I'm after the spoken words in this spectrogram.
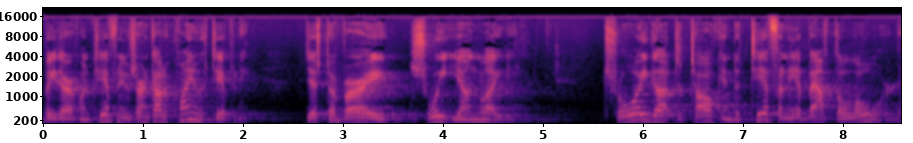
be there when Tiffany was there and got acquainted with Tiffany. Just a very sweet young lady. Troy got to talking to Tiffany about the Lord.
